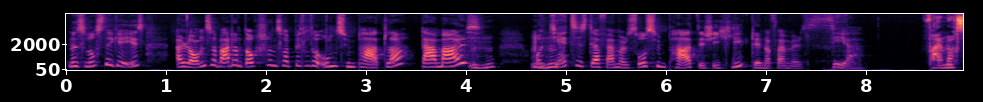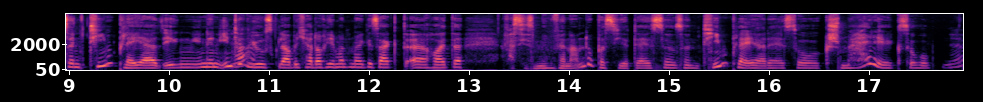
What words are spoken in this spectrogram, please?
Und das Lustige ist, Alonso war dann doch schon so ein bisschen der Unsympathler damals. Mhm. Und jetzt ist er auf einmal so sympathisch. Ich liebe den auf einmal sehr. Vor allem auch so ein Teamplayer. In in den Interviews, glaube ich, hat auch jemand mal gesagt äh, heute, was ist mit dem Fernando passiert? Der ist so, so ein Teamplayer, der ist so geschmeidig, so Ja.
